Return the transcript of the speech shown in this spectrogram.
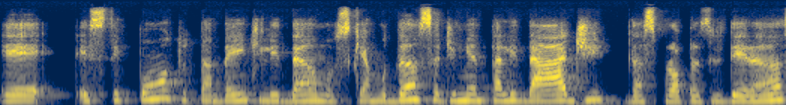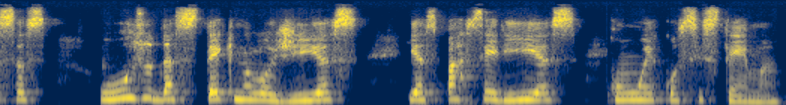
é, esse ponto também que lidamos, que é a mudança de mentalidade das próprias lideranças, o uso das tecnologias e as parcerias com o ecossistema.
